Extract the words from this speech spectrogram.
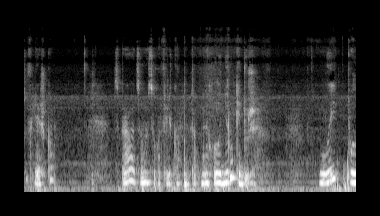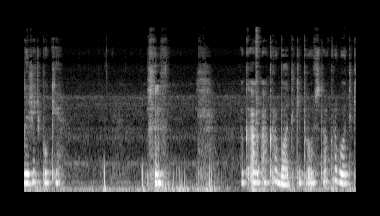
Суфлешка. Справа це у нас вафелька. Так, в мене холодні руки дуже. Ви полежіть поки. Ак- Акробатики просто, акробатики.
